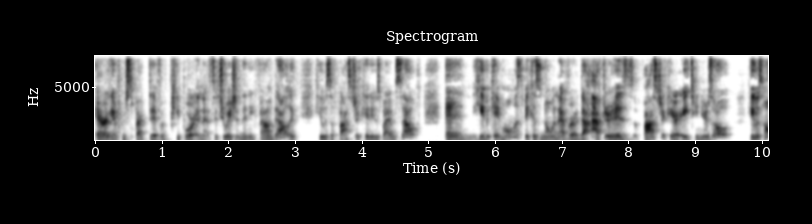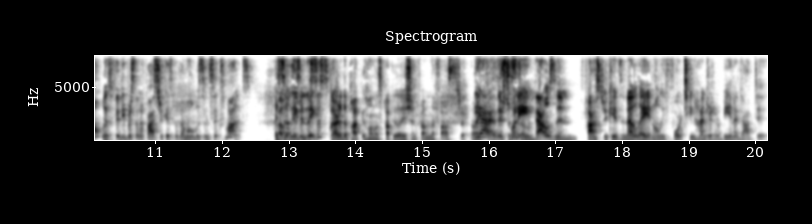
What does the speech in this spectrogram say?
arrogant perspective of people are in that situation then he found out like he was a foster kid he was by himself and he became homeless because no one ever after his foster care 18 years old he was homeless 50% of foster kids become homeless in six months it's, a, it's a big part of the pop- homeless population from the foster. Like, yeah, there's 28,000 foster kids in LA and only 1,400 are being adopted.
